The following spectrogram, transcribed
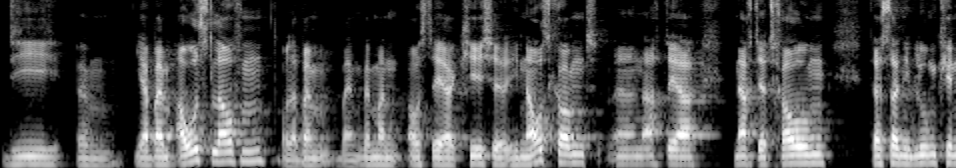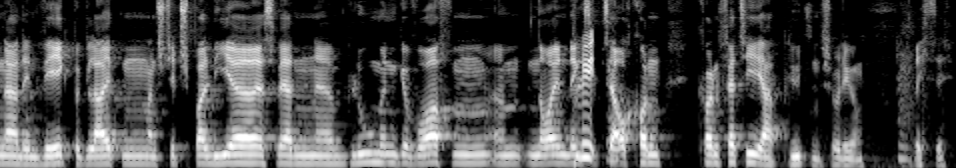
die ähm, ja beim Auslaufen oder beim, beim, wenn man aus der Kirche hinauskommt äh, nach, der, nach der Trauung, dass dann die Blumenkinder den Weg begleiten, man steht Spalier, es werden äh, Blumen geworfen, ähm, neuerdings gibt es ja auch Kon Konfetti, ja, Blüten, Entschuldigung, hm. richtig,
